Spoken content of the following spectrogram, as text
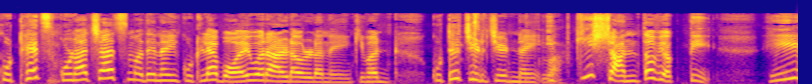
कुठेच कुणाच्याच मध्ये नाही कुठल्या बॉयवर आरडाओरडा नाही किंवा कुठे चिडचिड नाही. इतकी शांत व्यक्ती. ही.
